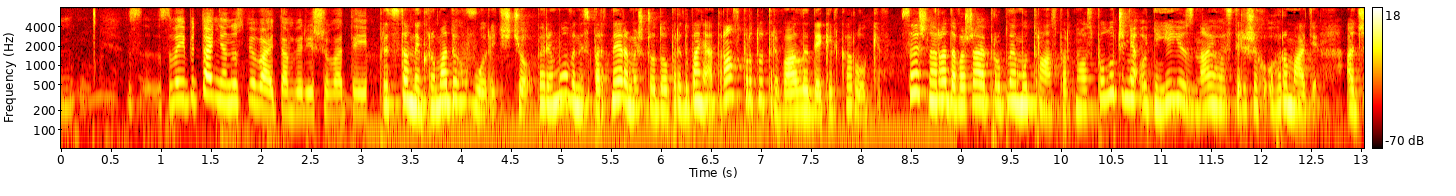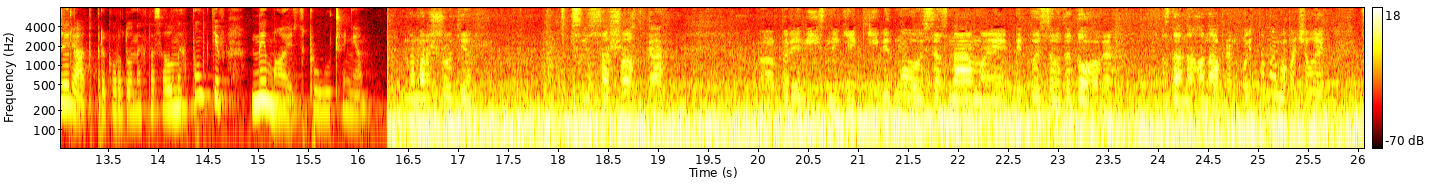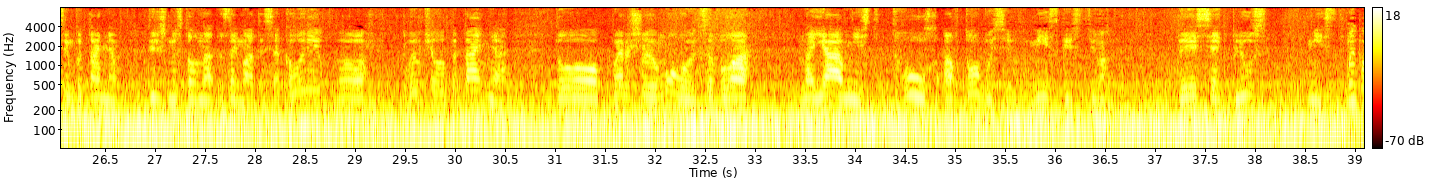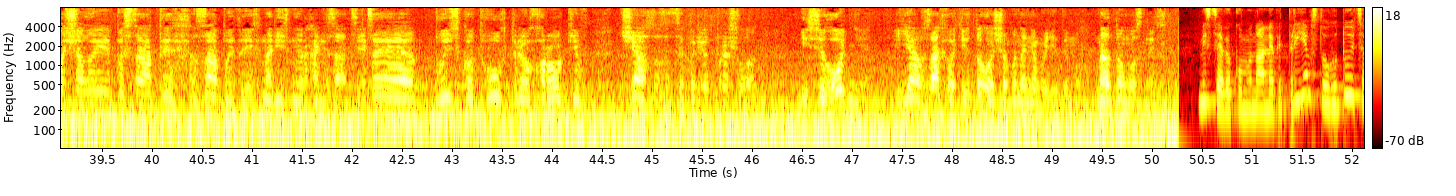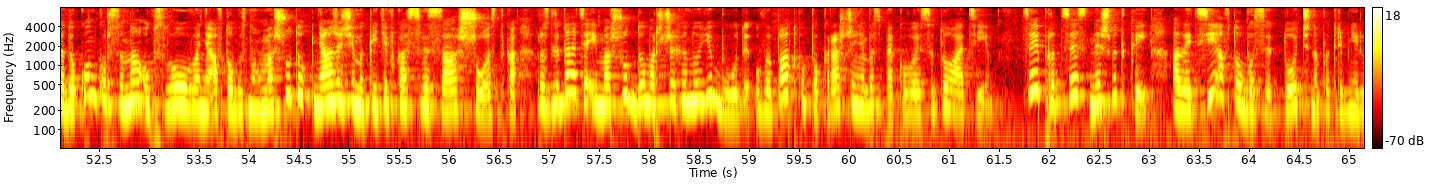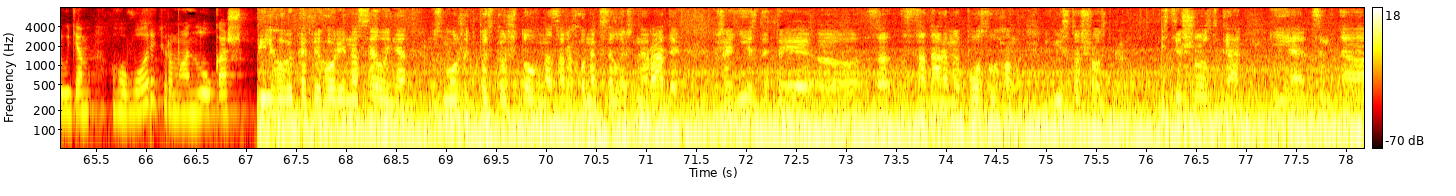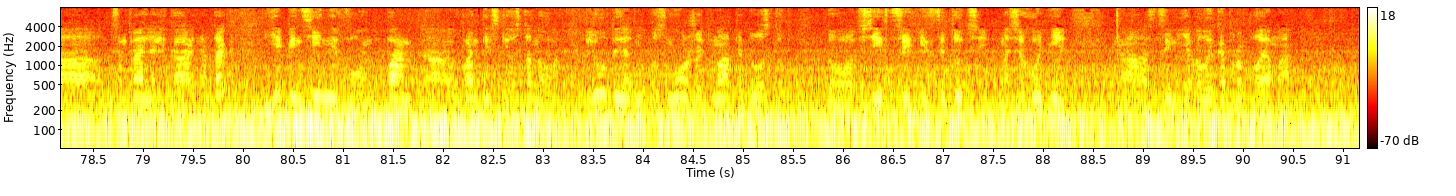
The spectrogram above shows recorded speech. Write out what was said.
свої питання не успівають там вирішувати. Представник громади говорить, що перемовини з партнерами щодо придбання транспорту тривали декілька років. Селищна рада вважає проблему транспортного сполучення однією з найгостріших у громаді, адже ряд прикордонних населених пунктів не мають сполучення. Маршруті Свіса Шостка е, перевізник, який відмовився з нами підписувати договір з даного напрямку. І тому ми почали цим питанням більш змістовно займатися. Коли е, вивчили питання, то першою умовою це була наявність двох автобусів місткістю 10 плюс місць. Ми почали писати запити на різні організації. Це близько двох-трьох років часу за цей період пройшло. І сьогодні я в захваті того, що ми на ньому їдемо на одному з них. Місцеве комунальне підприємство готується до конкурсу на обслуговування автобусного маршруту княжичі Микитівка Свиса Шостка. Розглядається і маршрут до Маршихиної Буди у випадку покращення безпекової ситуації. Цей процес не швидкий, але ці автобуси точно потрібні людям, говорить Роман Лукаш. Пільгові категорії населення зможуть безкоштовно за рахунок селищної ради вже їздити даними послугами в місто Шостка. В місті Шостка є е, центральна лікарня, так є пенсійний фонд, банк, е, банківські установи. Люди зможуть мати доступ до всіх цих інституцій. На сьогодні е, з цим є велика проблема.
